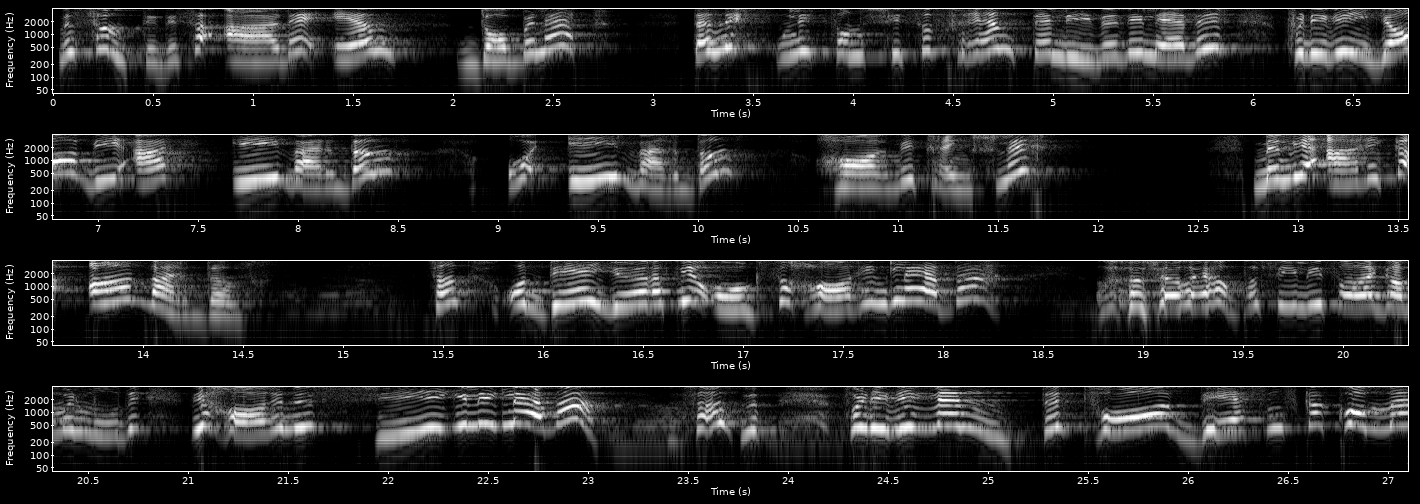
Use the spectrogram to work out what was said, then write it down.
Men samtidig så er det en dobbelthet. Det er nesten litt sånn schizofrent, det livet vi lever. Fordi vi, ja, vi er i verden, og i verden har vi trengsler. Men vi er ikke av verden. Sånn? Og det gjør at vi også har en glede. Så jeg holdt på å si litt sånn gammelmodig Vi har en usigelig glede! Sånn? Fordi vi venter på det som skal komme.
